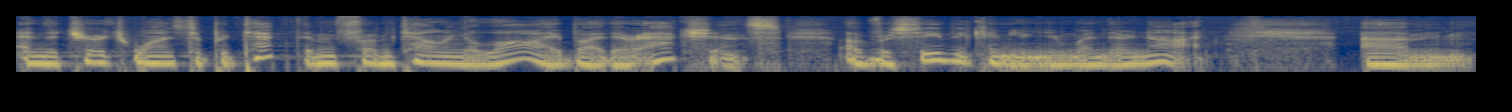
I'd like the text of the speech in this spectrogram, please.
and the church wants to protect them from telling a lie by their actions of receiving communion when they're not. Um,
